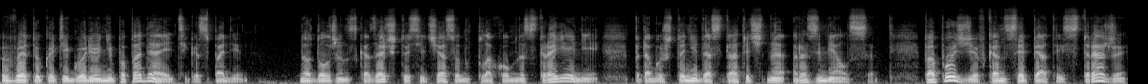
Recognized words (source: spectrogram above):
в эту категорию не попадаете, господин. Но должен сказать, что сейчас он в плохом настроении, потому что недостаточно размялся. Попозже, в конце пятой стражи,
